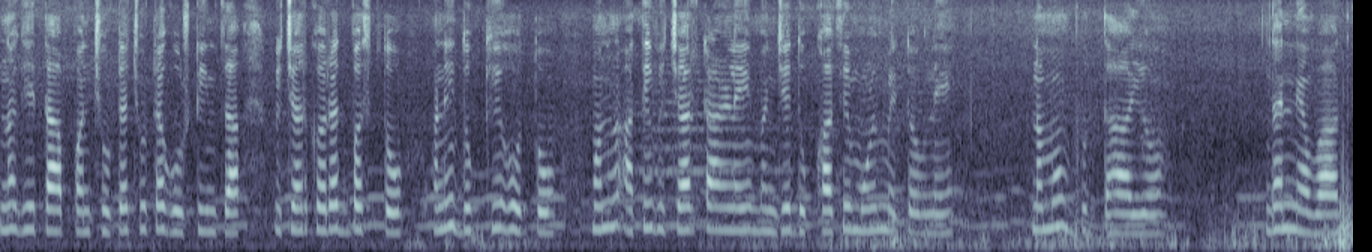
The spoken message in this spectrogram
न घेता आपण छोट्या छोट्या गोष्टींचा विचार करत बसतो आणि दुःखी होतो. म्हणून अतिविचार टाळणे म्हणजे दुःखाचे मूळ मिटवणे. नमो बुद्धाय. धन्यवाद.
